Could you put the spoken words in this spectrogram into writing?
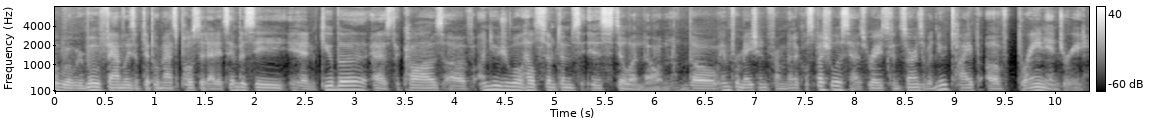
will remove families of diplomats posted at its embassy in Cuba as the cause of unusual health symptoms is still unknown, though information from medical specialists has raised concerns of a new type of brain injury.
